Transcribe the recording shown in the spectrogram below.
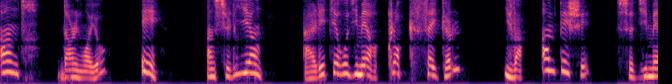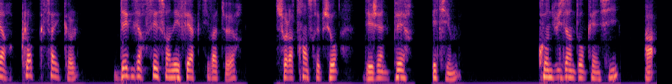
entre dans le noyau et, en se liant à l'hétérodimère clock cycle, il va empêcher ce dimère clock cycle d'exercer son effet activateur sur la transcription des gènes PER et conduisant donc ainsi à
